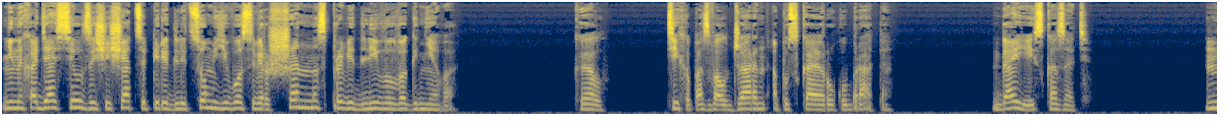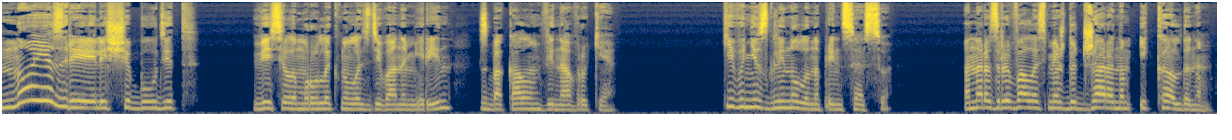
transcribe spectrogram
не находя сил защищаться перед лицом его совершенно справедливого гнева. «Кэл», — тихо позвал Джарен, опуская руку брата. «Дай ей сказать». «Ну и зрелище будет», — весело мурлыкнула с дивана Мирин с бокалом вина в руке. Кива не взглянула на принцессу. Она разрывалась между Джараном и Келденом.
